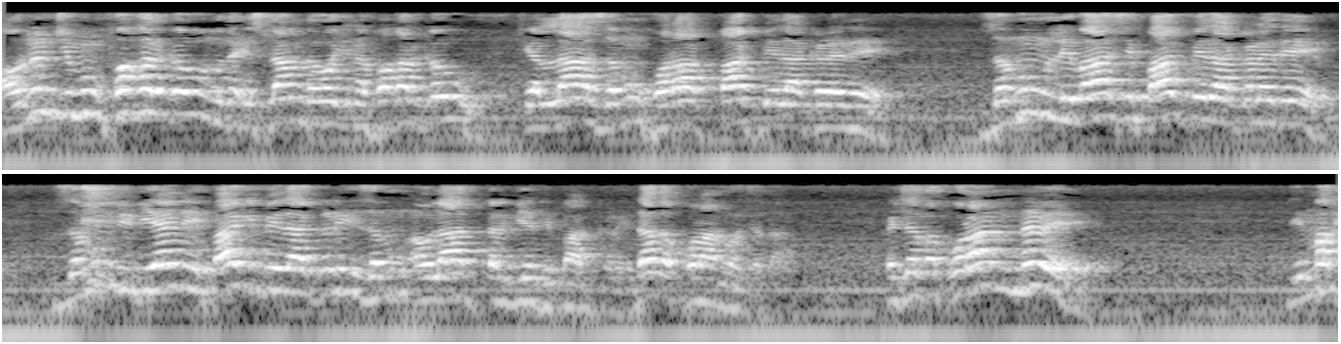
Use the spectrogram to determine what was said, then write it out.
او نن چې موږ فخر کوو نو د اسلام د وجه نه فخر کوو چې الله زمون خوراک پاک پیدا کړی دی زمون لباس پاک پیدا کړی دی زمون بیبیانې پاک پیدا کړی زمون اولاد تربیت پاک کړی دا د قران وجه ده کچا د قران نه وي د مخ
